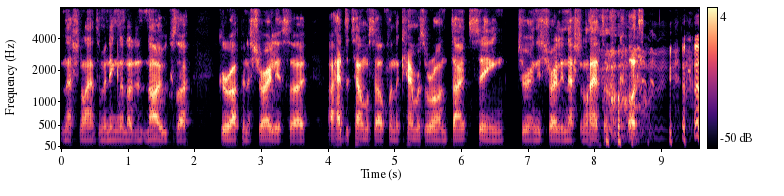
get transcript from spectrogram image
national anthem in England I didn't know because I grew up in Australia, so. I had to tell myself when the cameras were on, don't sing during the Australian national anthem. For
